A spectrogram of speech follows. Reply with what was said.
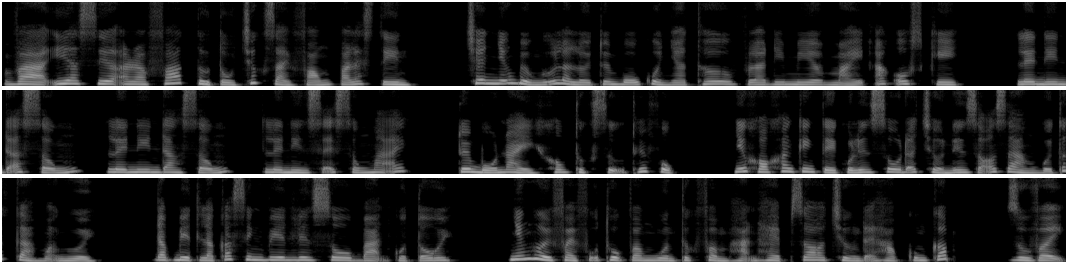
và Yasser Arafat từ Tổ chức Giải phóng Palestine. Trên những biểu ngữ là lời tuyên bố của nhà thơ Vladimir Mayakovsky. Lenin đã sống, Lenin đang sống, Lenin sẽ sống mãi. Tuyên bố này không thực sự thuyết phục. Những khó khăn kinh tế của Liên Xô đã trở nên rõ ràng với tất cả mọi người, đặc biệt là các sinh viên Liên Xô bạn của tôi. Những người phải phụ thuộc vào nguồn thực phẩm hạn hẹp do trường đại học cung cấp. Dù vậy,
